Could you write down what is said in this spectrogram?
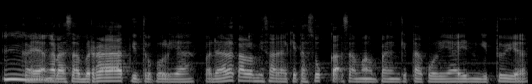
kayak ngerasa berat gitu kuliah. Padahal kalau misalnya kita suka sama apa yang kita kuliahin gitu ya,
